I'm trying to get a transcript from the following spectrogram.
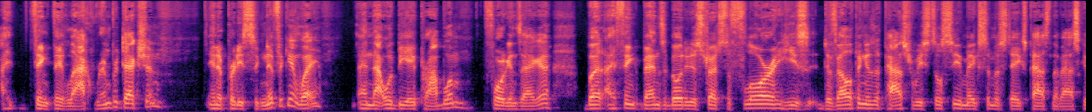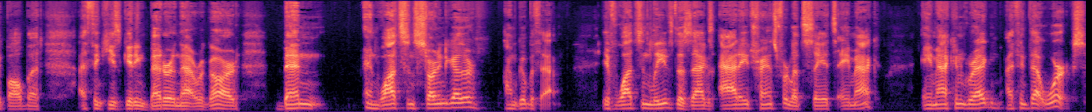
I think they lack rim protection in a pretty significant way, and that would be a problem for Gonzaga. But I think Ben's ability to stretch the floor, he's developing as a passer. We still see him make some mistakes passing the basketball, but I think he's getting better in that regard. Ben and Watson starting together, I'm good with that. If Watson leaves, the Zags add a transfer. Let's say it's Aimaq, Aimaq and Gregg. I think that works.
